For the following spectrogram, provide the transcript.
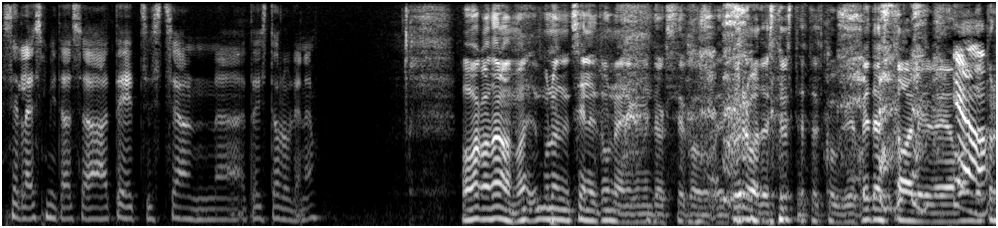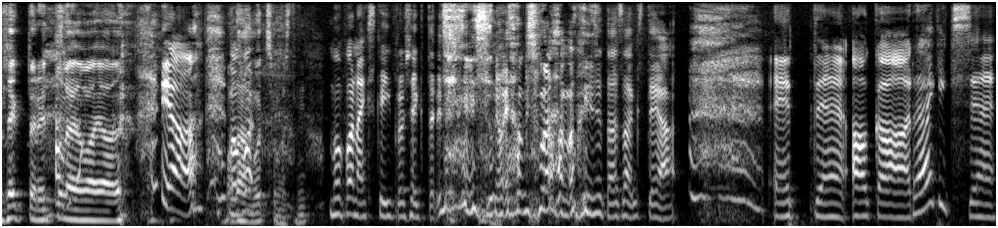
selle eest, mida sa teed, sest see on äh, tõesti oluline ma väga tänan, mul on nüüd selline tunne, nagu mind oleks nagu kõrvadest tõstetud kuhugi pjedestaalile ja, ja. prožektorid tulema ja jaa. ma tahan kutsumast. ma paneks kõik prožektorid sinu jaoks põlema, kui seda saaks teha. et äh, aga räägiks äh,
